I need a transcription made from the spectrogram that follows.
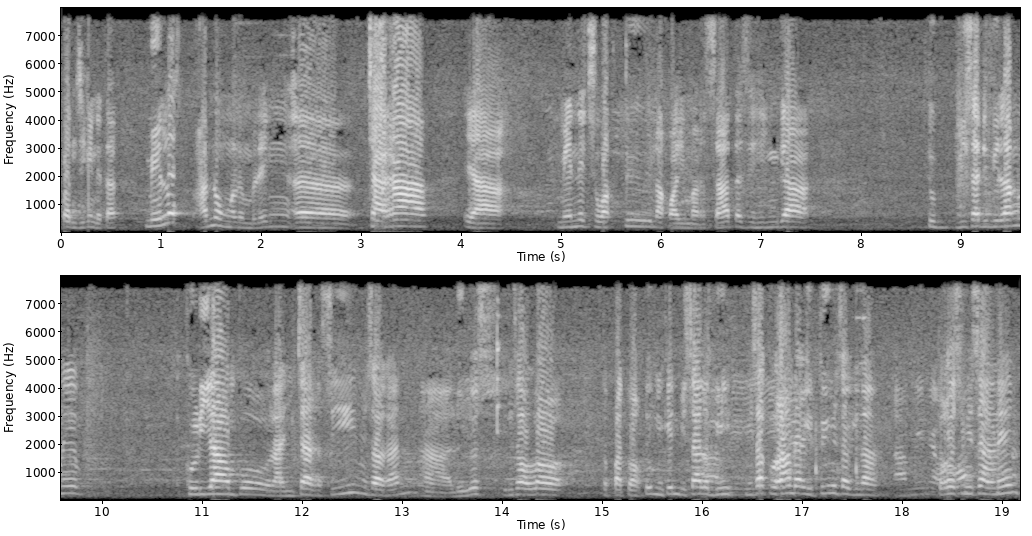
pancingin Dita. Meluk anu ngelembeling eh, cara ya manage waktu nak wali marsata sehingga tuh bisa dibilang nih kuliah ampu lancar sih misalkan. Nah, lulus insya Allah tepat waktu mungkin bisa lebih misal kurang dari itu misal Amin ya terus misalnya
